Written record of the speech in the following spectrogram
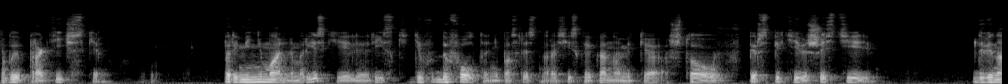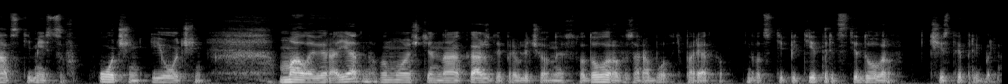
вы практически при минимальном риске или риске дефолта непосредственно российской экономики, что в перспективе 6-12 месяцев очень и очень маловероятно, вы можете на каждые привлеченные 100 долларов заработать порядка 25-30 долларов чистой прибыли.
